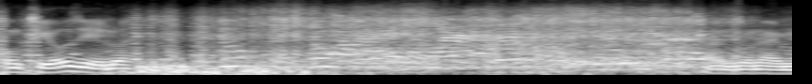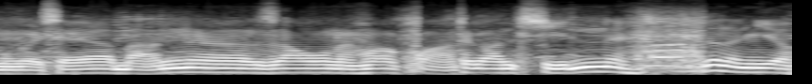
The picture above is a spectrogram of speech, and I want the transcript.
không thiếu gì luôn. Chỗ này mọi người sẽ bán ờ, rau này, hoa quả, thức ăn chín này, rất là nhiều.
